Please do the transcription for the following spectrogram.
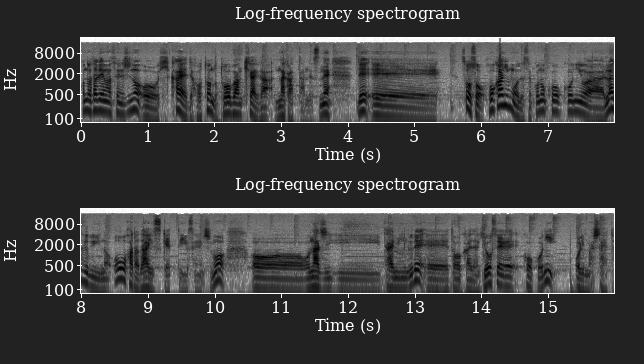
この立山選手の控えでほとんど登板機会がなかったんですね。で、えーそうそう、他にもですね、この高校にはラグビーの大畑大輔っていう選手も同じタイミングで、えー、東海大行政高校におりましたよと。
